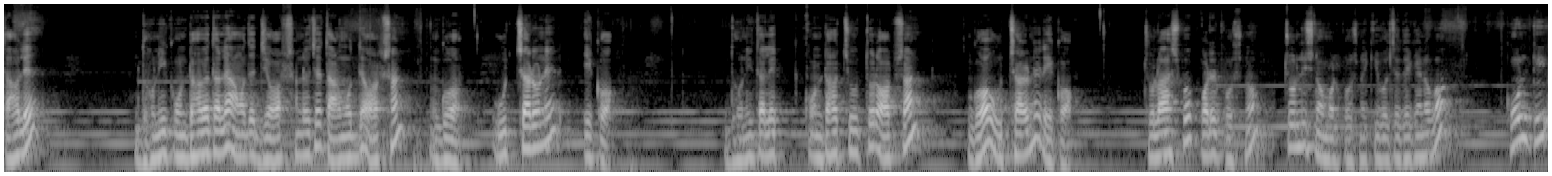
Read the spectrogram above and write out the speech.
তাহলে ধ্বনি কোনটা হবে? তাহলে আমাদের যে অপশান রয়েছে, তার মধ্যে অপশান গ, উচ্চারণের একক। ধ্বনি তাহলে কোনটা হচ্ছে উত্তর? অপশান গ, উচ্চারণের একক। চলে আসব পরের প্রশ্ন। চল্লিশ নম্বর প্রশ্ন কি বলছে? দেখে নেব। কোনটি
